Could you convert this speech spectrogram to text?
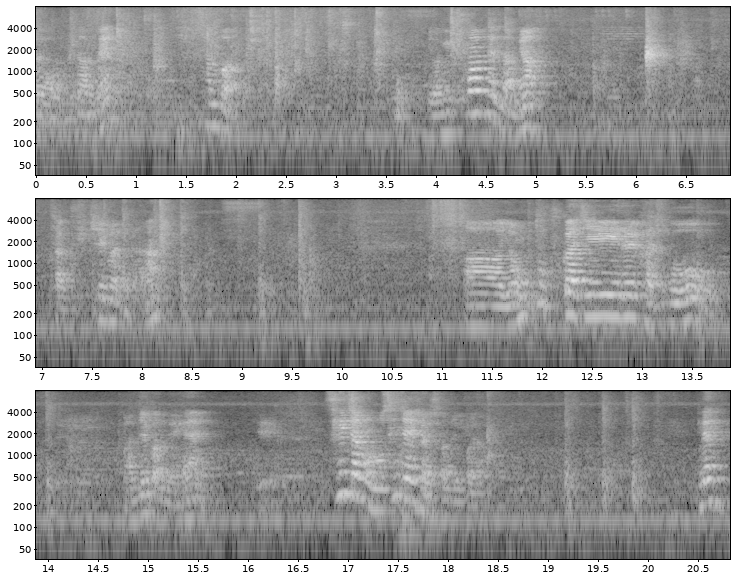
자, 그 다음에 3번. 여기 포함된다면, 자, 97번입니다. 어, 0부터 9까지를 가지고 만들 건데, 세 장으로 세 장의 자리수 만들 거예요. 네?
